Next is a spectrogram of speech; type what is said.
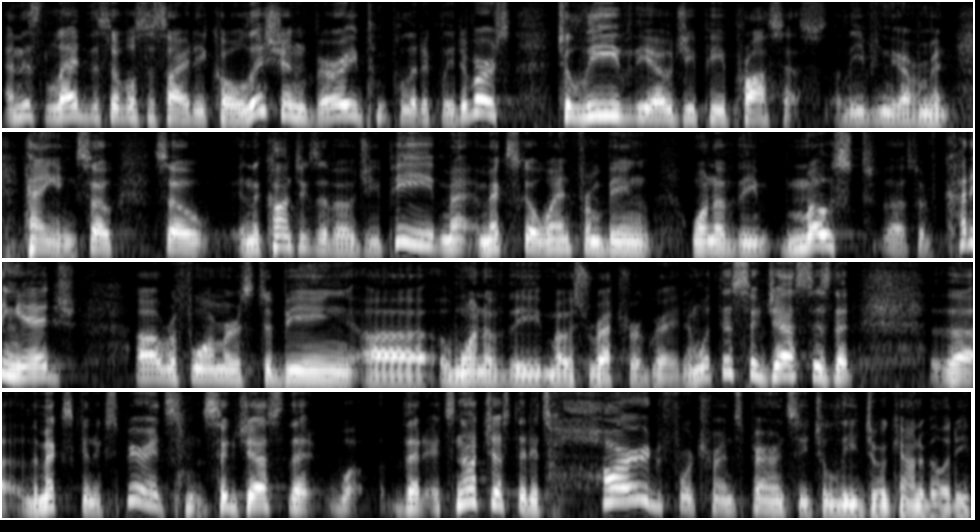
And this led the civil society coalition, very politically diverse, to leave the OGP process, leaving the government hanging. So, so in the context of OGP, Me Mexico went from being one of the most uh, sort of cutting edge uh, reformers to being uh, one of the most retrograde. And what this suggests is that the, the Mexican experience suggests that, that it's not just that it's hard for transparency to lead to accountability,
